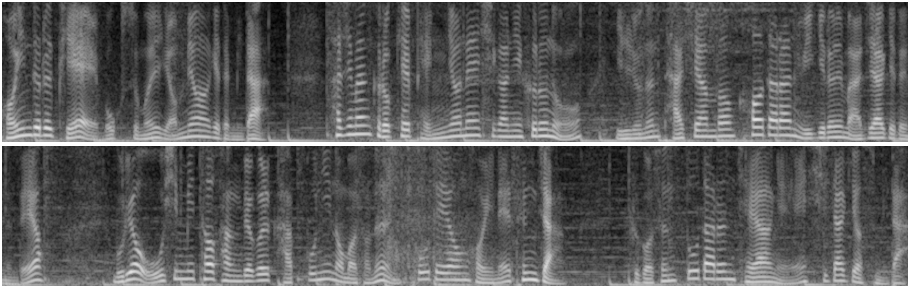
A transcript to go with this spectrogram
거인들을 피해 목숨을 연명하게 됩니다. 하지만 그렇게 100년의 시간이 흐른 후 인류는 다시 한번 커다란 위기를 맞이하게 되는데요. 무려 50m 방벽을 가뿐히 넘어서는 초대형 거인의 등장. 그것은 또 다른 재앙의 시작이었습니다.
